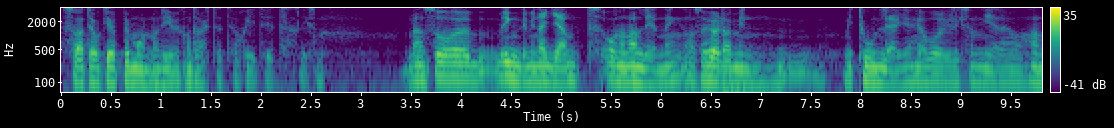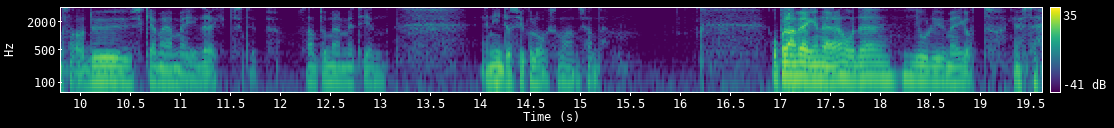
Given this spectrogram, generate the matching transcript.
Så att jag åker upp imorgon och river kontraktet. Jag skiter i det liksom. Men så ringde min agent av någon anledning och så hörde han min, mitt tonläge. Jag var ju liksom nere och han sa du ska med mig direkt. Typ. Så han tog med mig till en, en idrottspsykolog som han kände. Och på den vägen är det och det gjorde ju mig gott kan jag säga.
